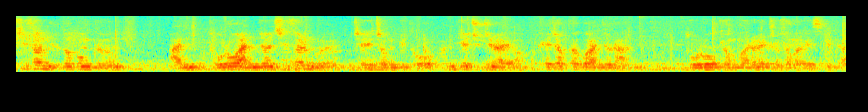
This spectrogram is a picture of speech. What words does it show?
시선 유도봉 등 안- 도로 안전 시설물 재정비도 함께 추진하여 쾌적하고 안전한 도로 경관을 조성하겠습니다.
